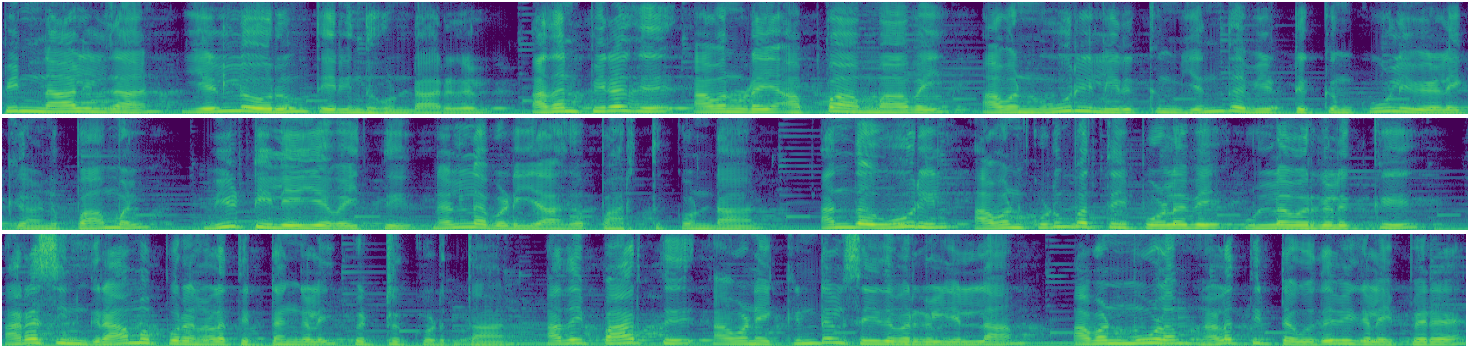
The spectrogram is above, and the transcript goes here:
பின்னாளில்தான் எல்லோரும் தெரிந்து கொண்டார்கள். அதன் பிறகு அவனுடைய அப்பா அம்மாவை அவன் ஊரில் இருக்கும் எந்த வீட்டுக்கும் கூலி வேலைக்கு அனுப்பாமல் வீட்டிலேயே வைத்து நல்லபடியாக பார்த்து கொண்டான். அந்த ஊரில் அவன் குடும்பத்தைப் போலவே உள்ளவர்களுக்கு அரசின் கிராமப்புற நலத்திட்டங்களை பெற்றுக் கொடுத்தான். அதை பார்த்து அவனை கிண்டல் செய்தவர்கள் எல்லாம் அவன் மூலம் நலத்திட்ட உதவிகளை பெற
